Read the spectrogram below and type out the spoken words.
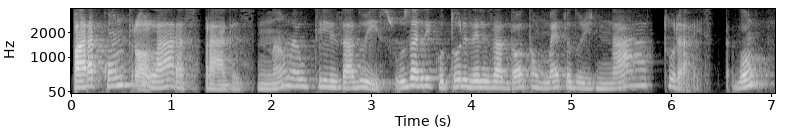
Para controlar as pragas, não é utilizado isso. Os agricultores eles adotam métodos naturais, tá bom?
